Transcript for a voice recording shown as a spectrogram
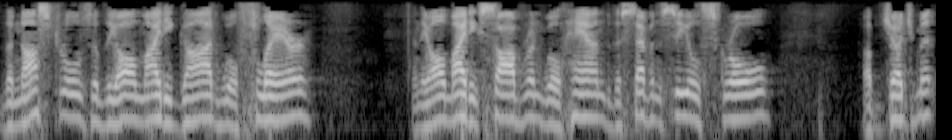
the nostrils of the Almighty God will flare, and the Almighty Sovereign will hand the seven seal scroll of judgment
